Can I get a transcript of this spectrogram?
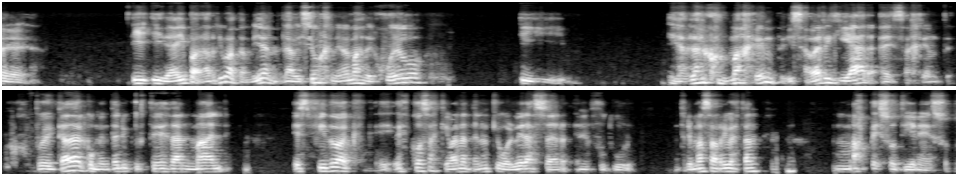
Eh, y, de ahí para arriba también, la visión general más del juego y, y hablar con más gente y saber guiar a esa gente. Porque cada comentario que ustedes dan mal es feedback, eh, es cosas que van a tener que volver a hacer en el futuro. Entre más arriba están, más peso tiene eso.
